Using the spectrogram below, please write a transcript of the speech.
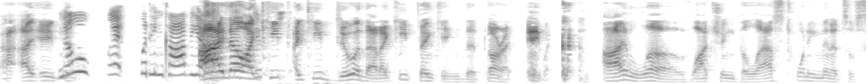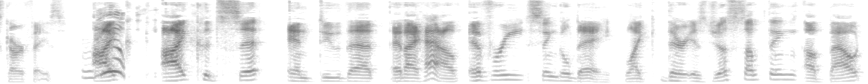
I, I No, quit putting caveats. I know. I keep I keep doing that. I keep thinking that. All right. Anyway, I love watching the last twenty minutes of Scarface. Really? I I could sit and do that, and I have every single day. Like there is just something about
